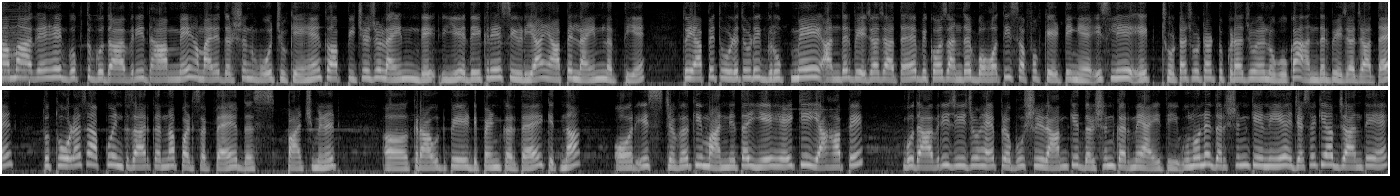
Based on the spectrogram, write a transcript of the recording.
हम आ गए हैं गुप्त गोदावरी धाम में। हमारे दर्शन हो चुके हैं। तो आप पीछे जो लाइन दे, ये देख रहे हैं सीढ़ियाँ यहाँ पे लाइन लगती है। तो यहाँ पे थोड़े थोड़े ग्रुप में अंदर भेजा जाता है बिकॉज़ अंदर बहुत ही सफोकेटिंग है। इसलिए एक छोटा छोटा टुकड़ा जो है लोगों का अंदर भेजा जाता है। तो थोड़ा सा आपको इंतज़ार करना पड़ सकता है। दस पाँच मिनट क्राउड पे डिपेंड करता है कितना। और इस जगह की मान्यता ये है कि यहाँ पे गोदावरी जी जो है प्रभु श्री राम के दर्शन करने आई थी। उन्होंने दर्शन के लिए, जैसा कि आप जानते हैं,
